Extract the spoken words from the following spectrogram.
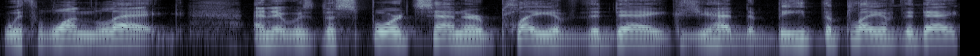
with one leg, and it was the Sports Center Play of the Day because you had to beat the Play of the Day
